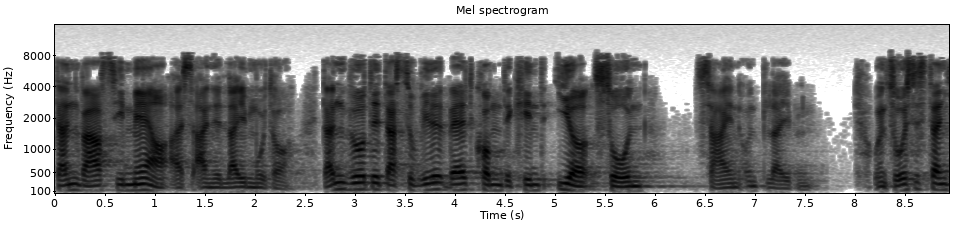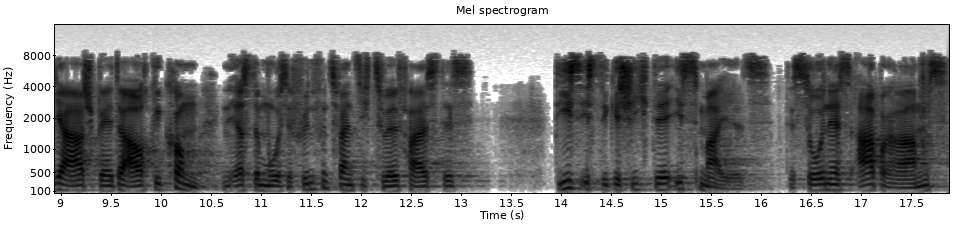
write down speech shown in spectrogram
dann war sie mehr als eine Leihmutter. dann würde das zur Welt kommende Kind ihr Sohn sein und bleiben. Und so ist es dann ja später auch gekommen. In 1. Mose 25, 12 heißt es, dies ist die Geschichte Ismaels, des Sohnes Abrahams,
